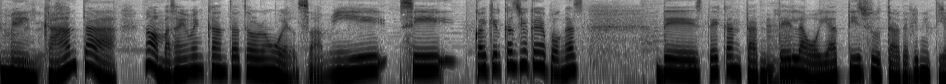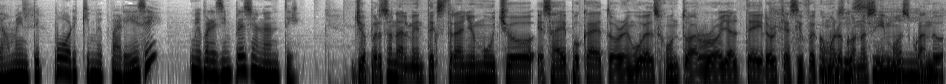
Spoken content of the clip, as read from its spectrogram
Me encanta. No, además a mí me encanta Torren Wells. A mí, sí, cualquier canción que me pongas de este cantante la voy a disfrutar definitivamente porque me parece, me parece impresionante. Yo personalmente extraño mucho esa época de Torren Wells junto a Royal Taylor, que así fue como lo conocimos sí. cuando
